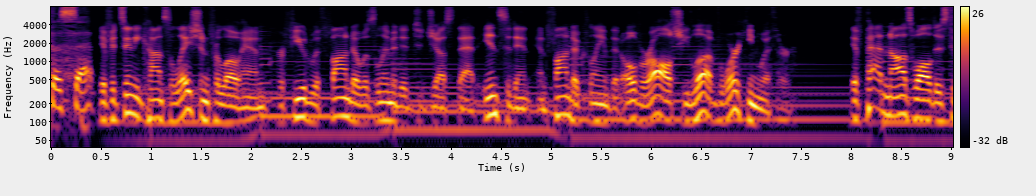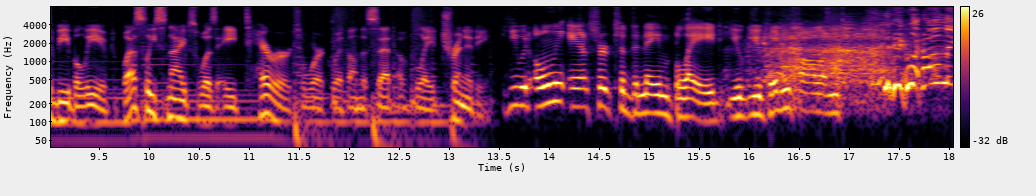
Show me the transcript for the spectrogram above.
the set." If it's any consolation for Lohan, her feud with Fonda was limited to just that incident, and Fonda claimed that overall she loved working with her. If Patton Oswalt is to be believed, Wesley Snipes was a terror to work with on the set of Blade Trinity. He would only answer to the name Blade. You you couldn't call him. he would only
